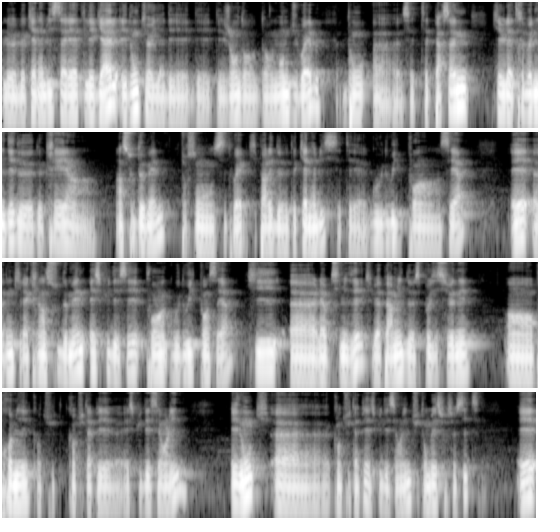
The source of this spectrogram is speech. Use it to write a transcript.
le, cannabis allait être légal. Et donc, il y a des, gens dans, le monde du web, dont cette, personne qui a eu la très bonne idée de, créer un, sous-domaine sur son site web qui parlait de, cannabis. C'était goodweed.ca. Et euh, donc, il a créé un sous-domaine sqdc.goodweek.ca qui euh, l'a optimisé, qui lui a permis de se positionner en premier quand tu, quand tu tapais euh, SQDC en ligne. Et donc, quand tu tapais SQDC en ligne, tu tombais sur ce site et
